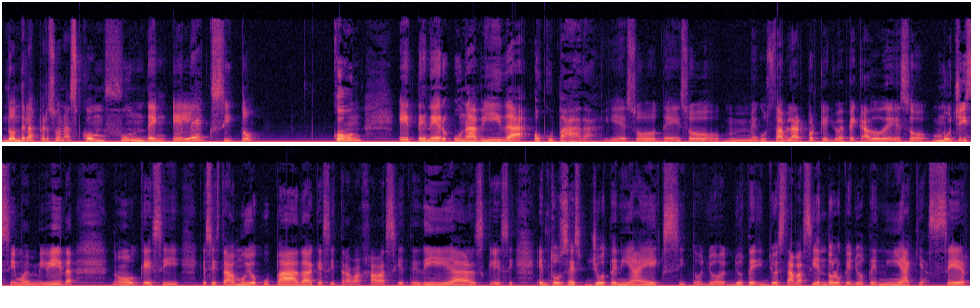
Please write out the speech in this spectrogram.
donde las personas confunden el éxito con eh, tener una vida ocupada. Y eso, de eso me gusta hablar porque yo he pecado de eso muchísimo en mi vida. ¿no? Que si, que si estaba muy ocupada, que si trabajaba siete días, que si. Entonces yo tenía éxito, yo, yo, te, yo estaba haciendo lo que yo tenía que hacer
